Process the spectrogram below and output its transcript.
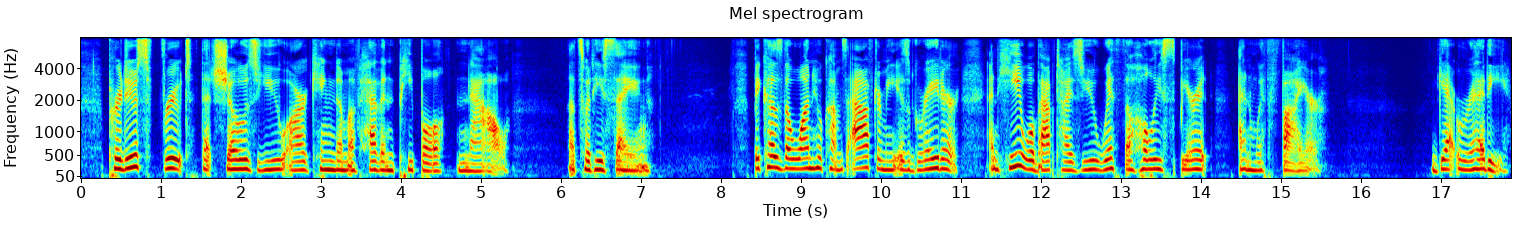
Produce fruit that shows you are kingdom of heaven people now. That's what he's saying. Because the one who comes after me is greater, and he will baptize you with the Holy Spirit and with fire. Get ready.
